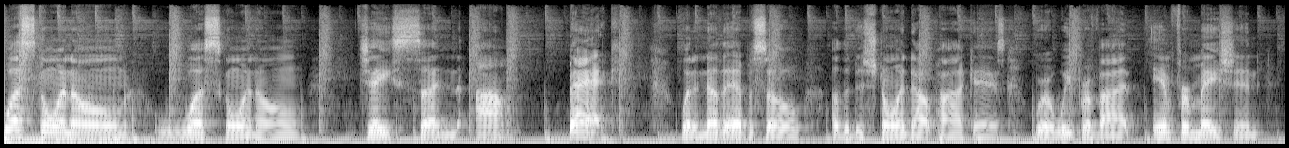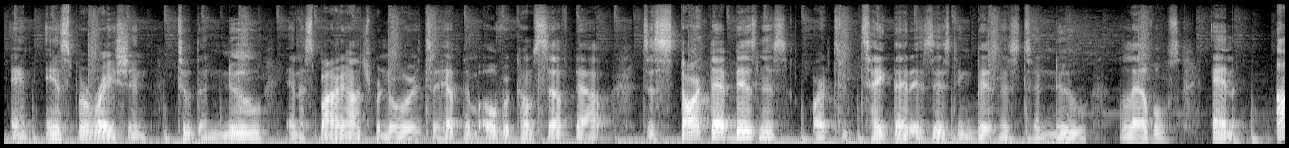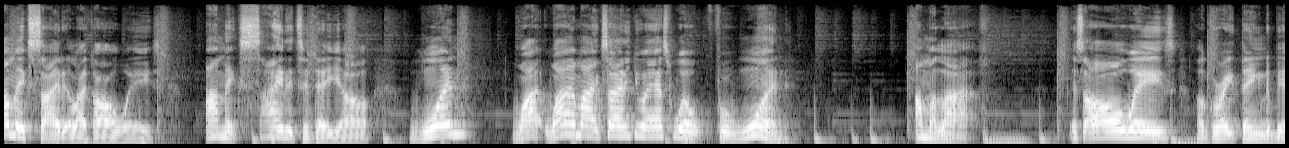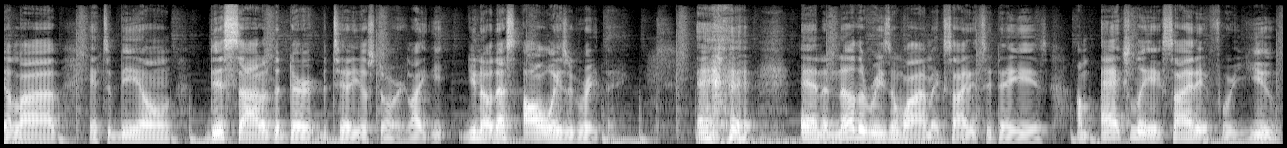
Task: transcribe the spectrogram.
What's going on? What's going on? Jay Sutton, I'm back with another episode of the Destroying Doubt podcast, where we provide information and inspiration to the new and aspiring entrepreneur to help them overcome self doubt, to start that business, or to take that existing business to new levels. And I'm excited, like always. I'm excited today, y'all. One, why why am I excited? You ask. Well, for one, I'm alive. It's always a great thing to be alive and to be on this side of the dirt to tell your story. Like you know, that's always a great thing. And and another reason why I'm excited today is I'm actually excited for you.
